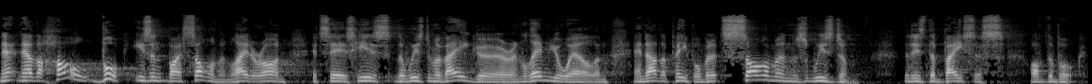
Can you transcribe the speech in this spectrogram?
Now, now, the whole book isn't by Solomon. Later on, it says, here's the wisdom of Agur and Lemuel and, and other people, but it's Solomon's wisdom that is the basis of the book.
